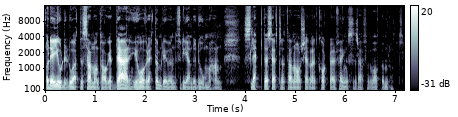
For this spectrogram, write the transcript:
Och det gjorde då att det sammantaget där i hovrätten blev en friande dom och han släpptes efter att han avtjänade ett kortare fängelsestraff för vapenbrott.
